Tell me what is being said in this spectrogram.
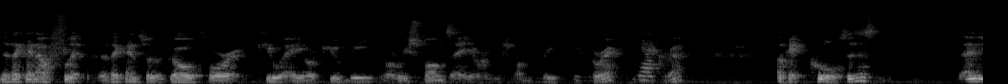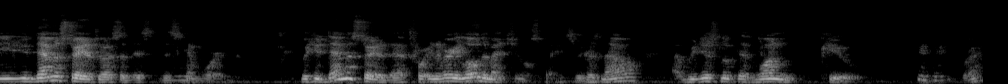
mm-hmm. that I can now flip, that I can sort of go for QA or QB or response A or response B, Mhm. correct? Yeah, Correct? Okay, cool. So this, and you, you demonstrated to us that this, this mm-hmm. can work. But you demonstrated that for in a very low dimensional space because now uh, we just looked at one cue, Mhm. right?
